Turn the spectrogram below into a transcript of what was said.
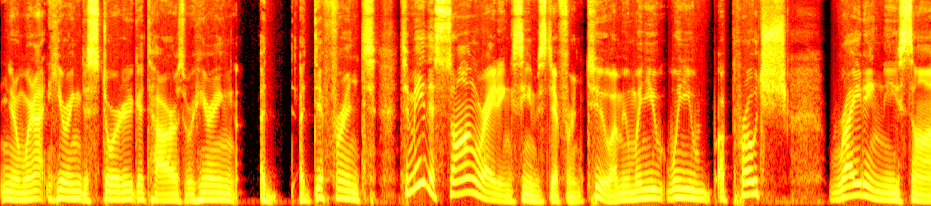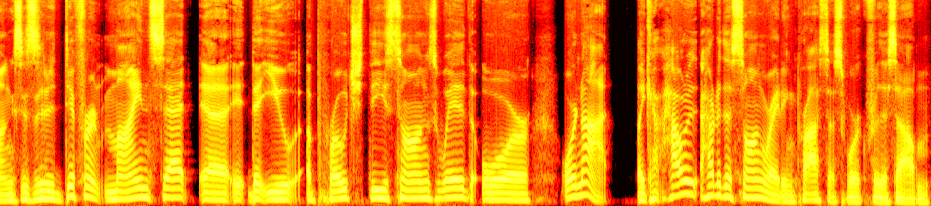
you know we're not hearing distorted guitars. We're hearing a, a different. To me, the songwriting seems different too. I mean, when you when you approach writing these songs, is it a different mindset uh, it, that you approach these songs with, or or not? Like how how did the songwriting process work for this album?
